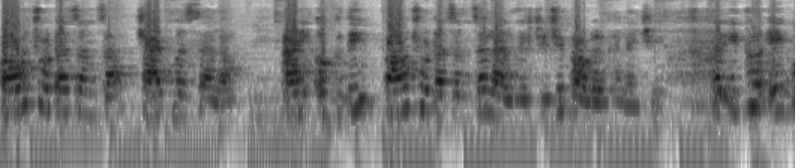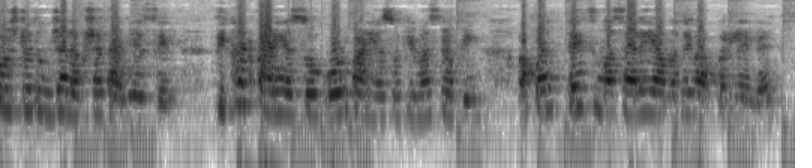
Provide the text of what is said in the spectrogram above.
पाव छोटा चमचा चाट मसाला आणि अगदी पाव छोटा चमचा लाल मिरचीची पावडर घालायची. तर इथं एक गोष्ट तुमच्या लक्षात आली असेल तिखट पाणी असो गोड पाणी असो किंवा स्टफिंग आपण तेच मसाले यामध्ये वापरलेले आहेत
